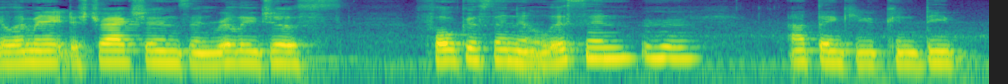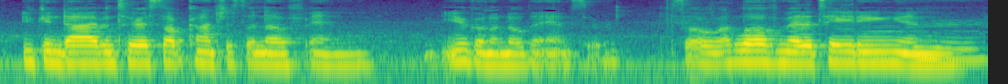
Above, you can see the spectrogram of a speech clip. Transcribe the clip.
eliminate distractions and really just focus in and listen hmm i think you can deep you can dive into your subconscious enough and you're gonna know the answer. So i love meditating and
